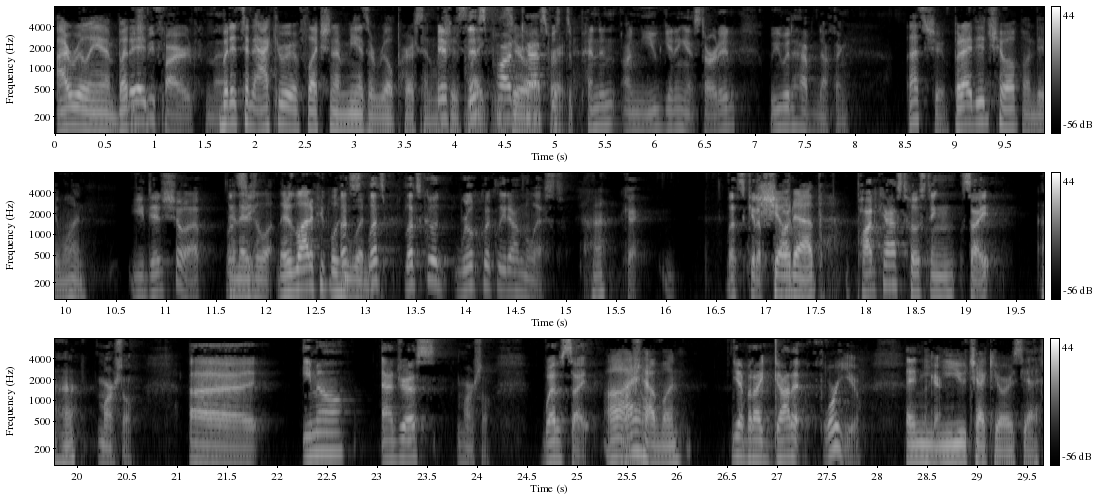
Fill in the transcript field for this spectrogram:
I really am. But You should be it's fired from that. but it's an accurate reflection of me as a real person, which if is this like zero podcast was effort. dependent on you getting it started, we would have nothing. That's true. But I did show up on day one, You did show up. and Let's there's see. a lot, there's a lot of people who let's wouldn't let's let's go real quickly down the list. Uh-huh. Okay. Let's get a showed pod- up. podcast hosting site. Uh huh. Marshall. Uh, email address Marshall. Website. Oh, I have one, Yeah, but I got it for you. and Okay. you check yours. Yes.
